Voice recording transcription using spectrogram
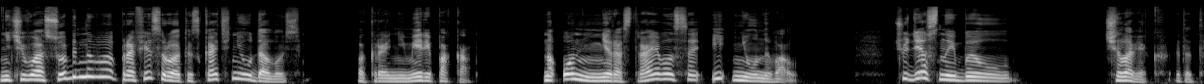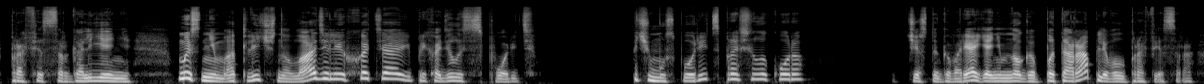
Ничего особенного профессору отыскать не удалось. По крайней мере, пока. Но он не расстраивался и не унывал. Чудесный был человек, этот профессор Гальени. Мы с ним отлично ладили, хотя и приходилось спорить. «Почему спорить?» — спросила Кора. Честно говоря, я немного поторапливал профессора —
